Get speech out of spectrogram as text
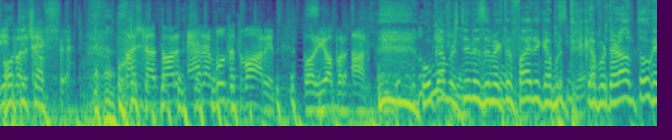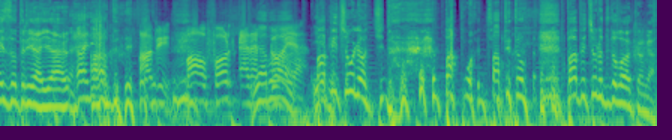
ti o, për saltator edhe mund të të marrin, por jo për art. Un kam përshtypje se me këtë fajlin ka për ka për të rënë tok ai zotëria ja. Adi. Adi, pa ju fort edhe në gojë. Pa piçulo. Pa po titull. Pa piçulo titullohet kënga.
